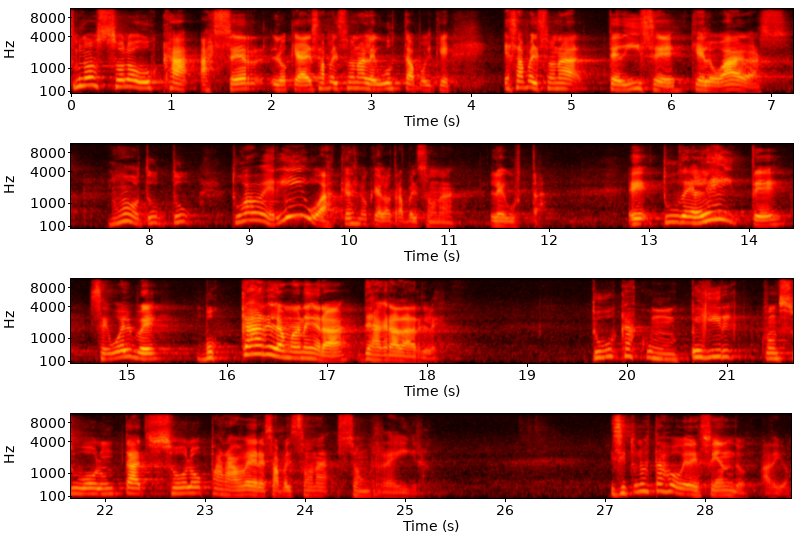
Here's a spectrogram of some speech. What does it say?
tú no solo buscas hacer lo que a esa persona le gusta porque esa persona te dice que lo hagas. No, tú, tú, tú averiguas qué es lo que a la otra persona le gusta. Eh, tu deleite se vuelve buscar la manera de agradarle. Tú buscas cumplir con su voluntad solo para ver a esa persona sonreír. Y si tú no estás obedeciendo a Dios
